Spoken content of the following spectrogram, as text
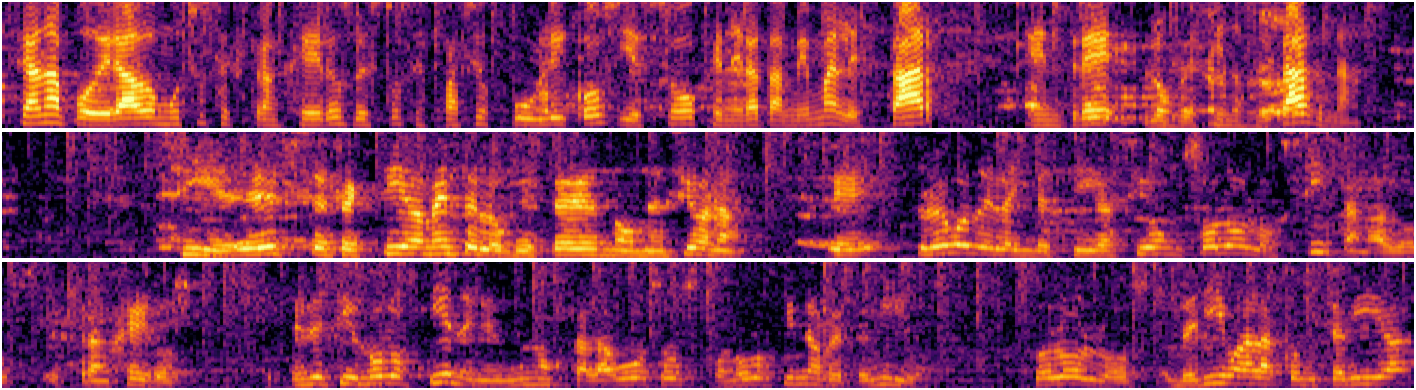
se han apoderado muchos extranjeros de estos espacios públicos y eso genera también malestar entre los vecinos de Tacna. Sí, es efectivamente lo que ustedes nos mencionan. Eh, luego de la investigación solo los citan a los extranjeros, es decir, no los tienen en unos calabozos o no los tienen retenidos, solo los derivan a la comisaría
